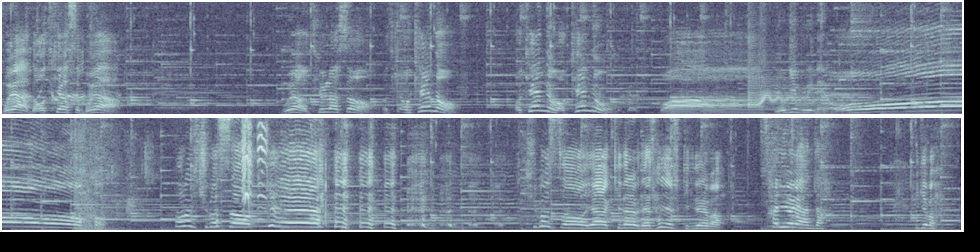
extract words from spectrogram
뭐야 너 어떻게 왔어? 뭐야? 뭐야 어떻게 올랐어? 어떻게 어떻게 했노? 어떻게 했노? 어떻게 했노? 와 여기 부리네 오! 떨어 죽었어. 어떡해. 죽었어. 야 기다려봐. 내가 살려줄게. 기다려봐. 살려야 한다. 이게 봐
